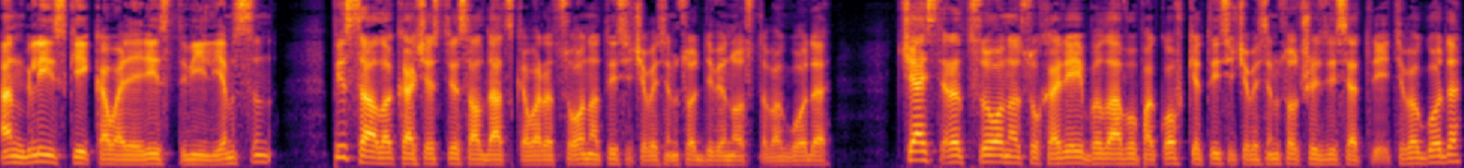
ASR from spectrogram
Английский кавалерист Вильямсон писал о качестве солдатского рациона 1890 года. Часть рациона сухарей была в упаковке 1863 года.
